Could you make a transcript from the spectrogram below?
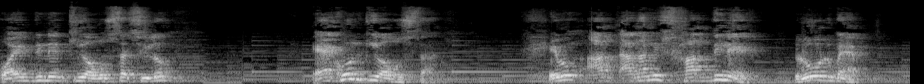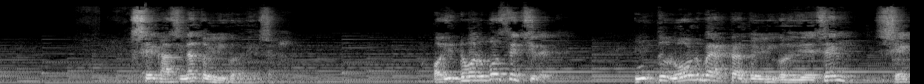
কয়েকদিনের কি অবস্থা ছিল এখন কি অবস্থা? এবং আগামী সাত দিনের রোড ম্যাপ শেখ হাসিনা তৈরি করে দিয়েছেন। অজিত ডোভাল উপস্থিত ছিলেন, কিন্তু রোড ম্যাপটা তৈরি করে দিয়েছেন শেখ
